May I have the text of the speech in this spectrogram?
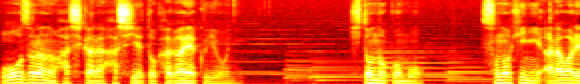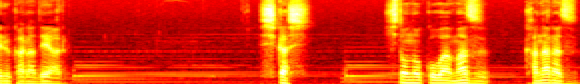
大空の端から端へと輝くように人の子もその日に現れるからである。しかし人の子はまず必ず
